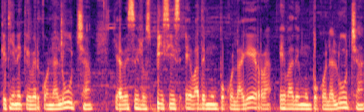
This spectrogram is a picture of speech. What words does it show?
que tiene que ver con la lucha y a veces los Piscis evaden un poco la guerra, evaden un poco la lucha,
